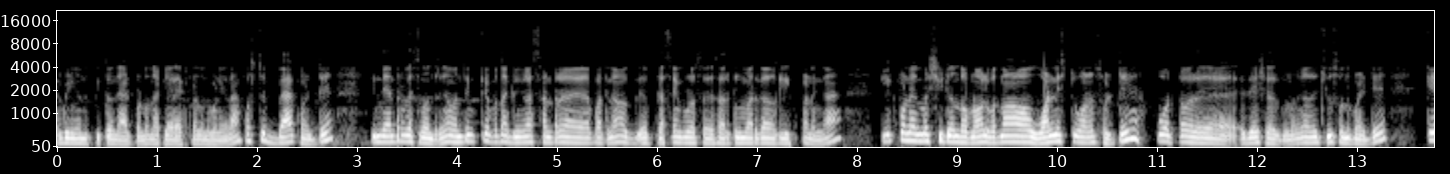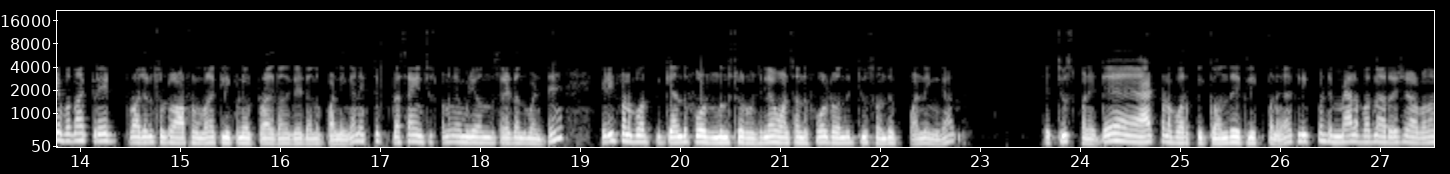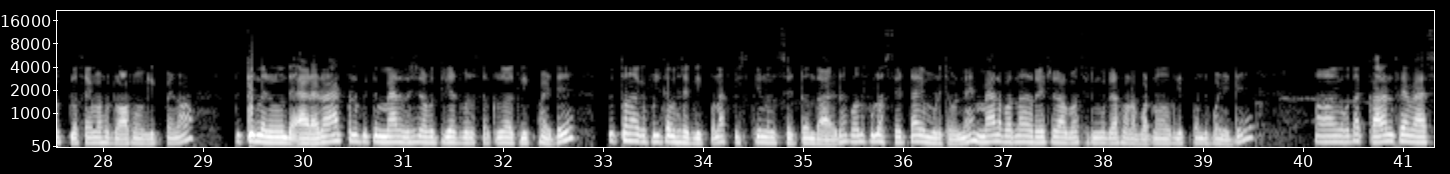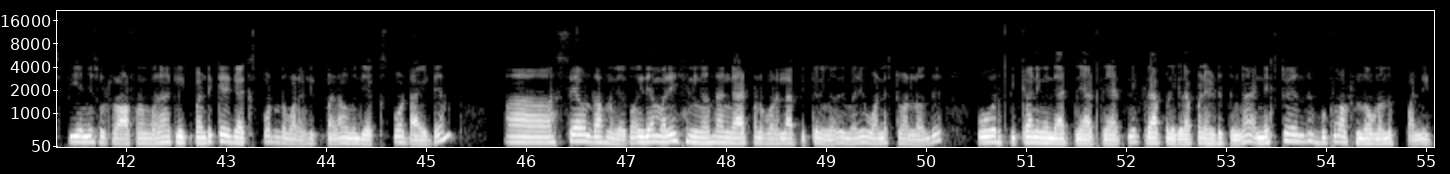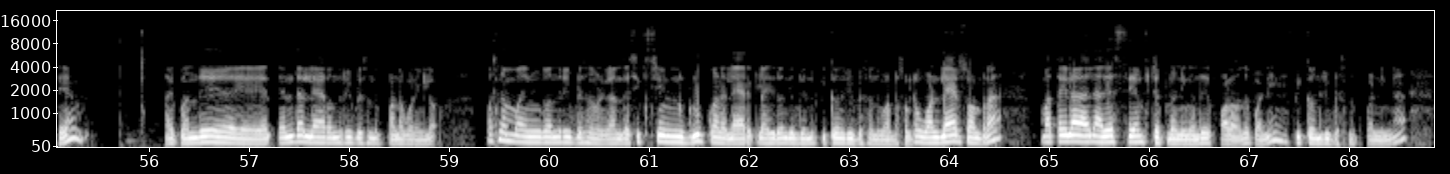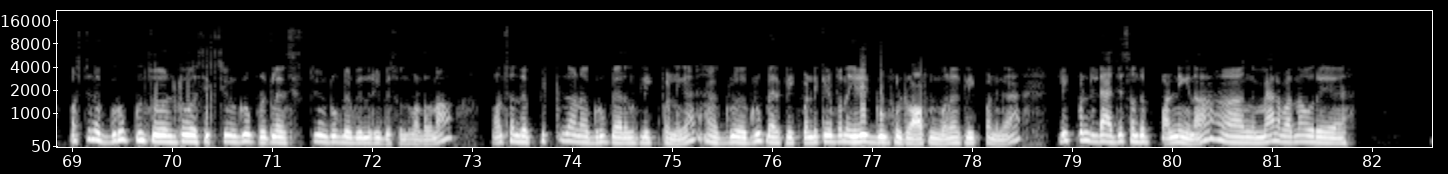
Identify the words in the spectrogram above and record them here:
எப்படி நீங்கள் வந்து பிக் வந்து ஆட் பண்ணுறது நான் கிளியர் எக்ஸ்பிளைன் வந்து பண்ணிடுறேன் ஃபஸ்ட்டு பேக் வந்துட்டு இந்த இன்டர்ஃபேஸ்க்கு வந்துருங்க. வந்து கீழே பார்த்தா கிரீங்களா சென்டர் பார்த்தீங்கன்னா ப்ளஸ் சைன் கூட சர்க்கிள் மாதிரி இருக்கா கிளிக் பண்ணுங்கள் கிளிக் பண்ண மாதிரி ஷீட் வந்து அப்படின்னா பார்த்தா ஒன் இஸ் டூ ஒன் சொல்லிட்டு ஃபோர்த்தாக ஒரு ரேஷியோ இருக்கும். அதை சூஸ் வந்து பண்ணிட்டு கீழே பார்த்தா கிரியேட் ப்ராஜெக்ட்னு சொல்லிட்டு ஆப்ஷன் பண்ணி கிளிக் பண்ணி ஒரு ப்ராஜெக்ட் வந்து கிரியேட் வந்து பண்ணிங்க. நெக்ஸ்ட் ப்ளஸ் ஆகி சூஸ் பண்ணுங்கள் மீடியா வந்து செலக்ட் வந்து பண்ணிட்டு எடிட் பண்ண போகிற பிக் வந்து ஃபோல்டர் வந்து ஸ்டோர் பண்ணி ஒன்ஸ் அந்த ஃபோல்டர் வந்து சூஸ் வந்து பண்ணிங்க. ஓகே சூஸ் பண்ணிவிட்டு ஆட் பண்ண போகிற பிக் வந்து கிளிக் பண்ணுங்கள் கிளிக் பண்ணிட்டு மேலே பார்த்தா ரேஷன் பார்த்தா ப்ளஸ் ஆகி சொல்லிட்டு ஆப்ஷன் கிளிக் பண்ணால் பிக்கு மாதிரி வந்து ஆட் ஆகிடும் ஆட் பண்ணி பிக்கு மேலே ratio three add circle click பண்ணிவிட்டு fifth one fill commission click பண்ணால் ஃபில் ஸ்க்ரீன் வந்து செட் வந்து ஆகிடும் இப்போ வந்து ஃபுல்லாக செட் ஆகி முடிச்ச உடனே மேலே பார்த்தா ரேட்டட் ஆல்பம் செட்டிங் ஆட் பண்ண பட்டன் கிளிக் வந்து பண்ணிவிட்டு அங்கே பார்த்தா கரண்ட் ஃப்ரேம் ஆஸ் பிஎன்னு சொல்கிற ஆப்ஷன் பார்த்தா கிளிக் பண்ணிட்டு கேட்க எக்ஸ்போர்ட் பண்ண கிளிக் பண்ணால் வந்து எக்ஸ்போர்ட் ஆகிட்டு சேவன் ஆப்ஷன் கேட்கும் இதே மாதிரி நீங்கள் வந்து அங்கே ஆட் பண்ண போகிற எல்லா பிக்கும் நீங்கள் வந்து இது மாதிரி ஒன் எஸ்ட் ஒனில் வந்து ஒவ்வொரு பிக்காக நீங்கள் வந்து ஆட் பண்ணி ஆட் பண்ணி ஆட் பண்ணி கிராப் பண்ணி கிராப் பண்ணி எடுத்துங்க. நெக்ஸ்ட்டு வந்து புக் ஆப்ஷன் ஓப்பன் வந்து பண்ணிவிட்டு இப்போ வந்து எந்த லேயர் வந்து ரீப்ளேஸ் வந்து பண்ண போகிறீங்களோ ஃபஸ்ட் நம்ம இங்கே வந்து ரீப்ளேஸ் பண்ணிக்கலாம் அந்த சிக்ஸ்டீன் குரூப்க்கான லேயர் இருக்குல்ல இது வந்து எப்படி வந்து பிக் வந்து ரீப்ளேஸ் வந்து பண்ண சொல்கிறேன் ஒன் லேயர் சொல்கிறேன் மற்ற எல்லா அதில் அதே சேம் ஸ்டெப்பில் நீங்கள் வந்து ஃபாலோ வந்து பண்ணி பிக் வந்து ரீப்ளேஸ் வந்து பண்ணிங்க. ஃபஸ்ட்டு இந்த குரூப்னு சொல்லிட்டு ஒரு சிக்ஸ்டீன் குரூப் இருக்குல்ல சிக்ஸ்டீன் குரூப்பில் எப்படி வந்து ரீப்ளேஸ் வந்து பண்ணுறதுனா ஒன்ஸ் அந்த பிக்குக்கான குரூப் லேயர் வந்து கிளிக் பண்ணுங்கள் குரூ குரூப் லேயர் கிளிக் பண்ணிட்டு கீழே பார்த்தா எடிட் குரூப் சொல்கிற ஆப்ஷன் பாருங்கள் கிளிக் பண்ணுங்கள் கிளிக் பண்ணிட்டு அட்ஜஸ்ட் வந்து பண்ணிங்கன்னா அங்கே மேலே பார்த்தா ஒரு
